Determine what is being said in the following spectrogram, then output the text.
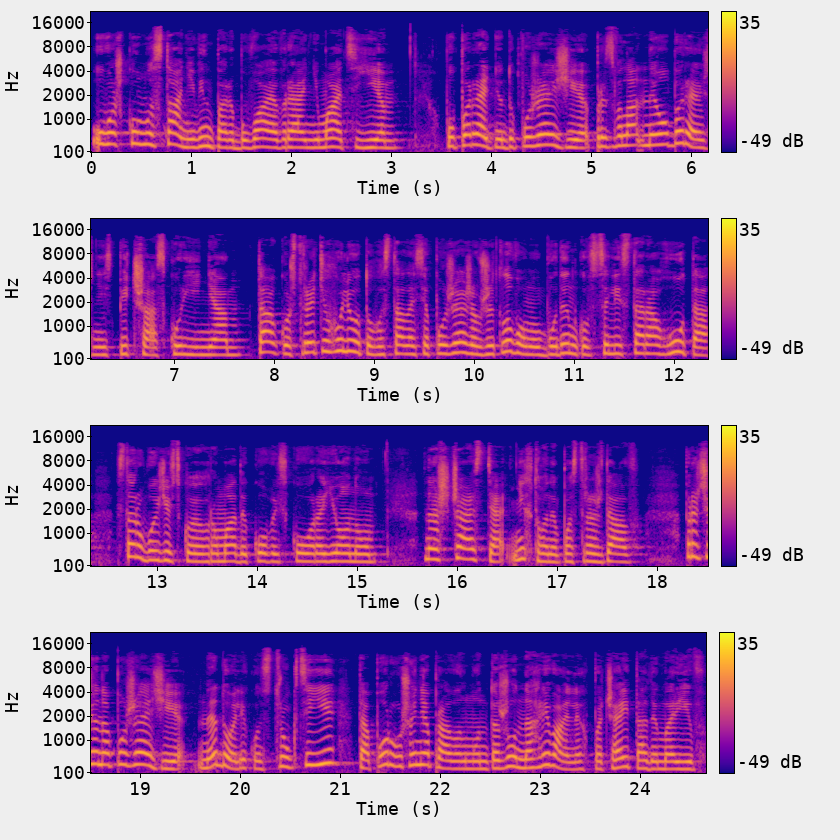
У важкому стані він перебуває в реанімації. Попередньо до пожежі призвела необережність під час куріння. Також 3 лютого сталася пожежа в житловому будинку в селі Стара Гута Старовижівської громади Ковальського району. На щастя, ніхто не постраждав. Причина пожежі недолі конструкції та порушення правил монтажу нагрівальних печей та димарів.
